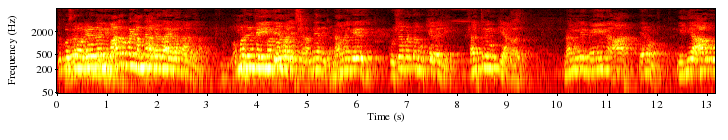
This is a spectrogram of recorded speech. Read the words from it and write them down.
ಅದಕ್ಕೋಸ್ಕರ ಅವ್ರು ಹೇಳಿದ್ರೆ ನೀವು ಮಾಡೋದ್ರ ಬಗ್ಗೆ ಇಲ್ಲ. ಆಗಲ್ಲ. ಒಂಬತ್ತರಿಂದ ಇಪ್ಪತ್ತು ಮಾಡಿ ಸರ್ ನಮ್ದೇನಿಲ್ಲ ನಮಗೆ ಕುಶಭಟ್ಟ ಮುಖ್ಯದಲ್ಲಿ ತಂತ್ರಿ ಮುಖ್ಯ. ನಮಗೆ ಮೇನ್ ಆ ಏನು ಇಲ್ಲಿ ಆಗುವ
